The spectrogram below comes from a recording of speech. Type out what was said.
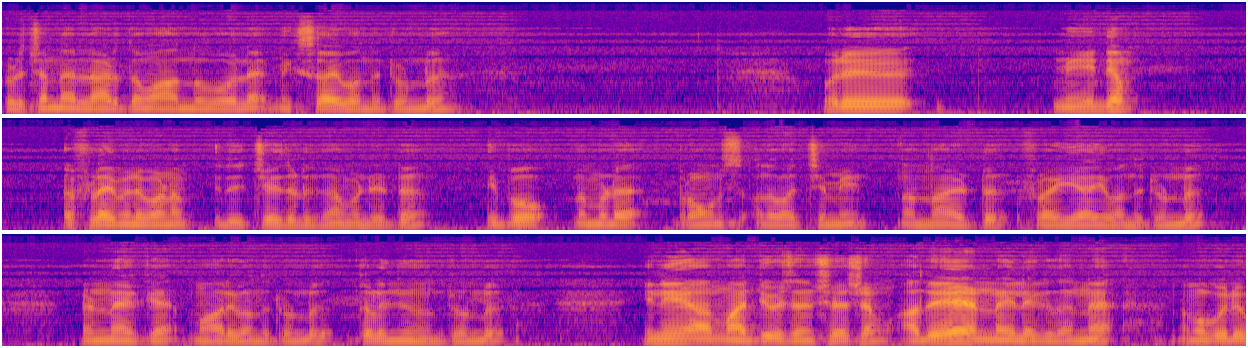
വെളിച്ചെണ്ണ എല്ലായിടത്തും ആകുന്നതുപോലെ മിക്സായി വന്നിട്ടുണ്ട്. ഒരു മീഡിയം ഫ്ലെയിമിൽ വേണം ഇത് ചെയ്തെടുക്കാൻ വേണ്ടിയിട്ട്. ഇപ്പോൾ നമ്മുടെ പ്രോൺസ് അഥവാ ചെമ്മീൻ നന്നായിട്ട് ഫ്രൈ ആയി വന്നിട്ടുണ്ട്. എണ്ണയൊക്കെ മാറി വന്നിട്ടുണ്ട് തെളിഞ്ഞു നിന്നിട്ടുണ്ട് ഇനി ആ മാറ്റി വെച്ചതിന് ശേഷം അതേ എണ്ണയിലേക്ക് തന്നെ നമുക്കൊരു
